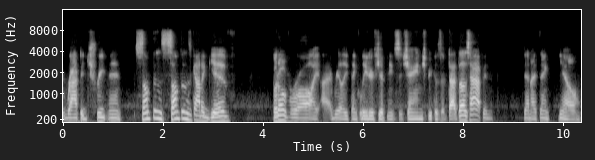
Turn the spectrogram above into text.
rapid treatment. Something something's got to give. But overall, I, I really think leadership needs to change because if that does happen, then I think you know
